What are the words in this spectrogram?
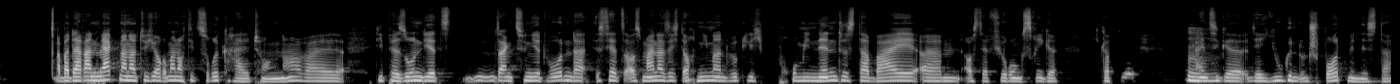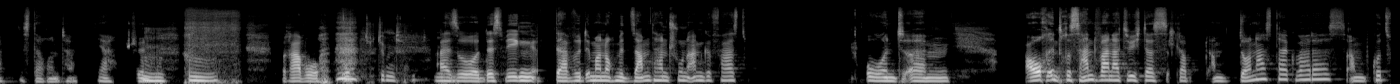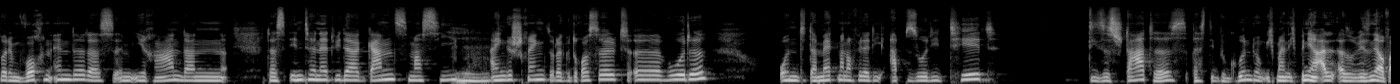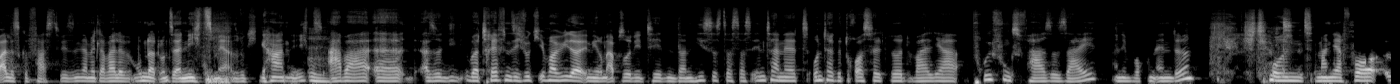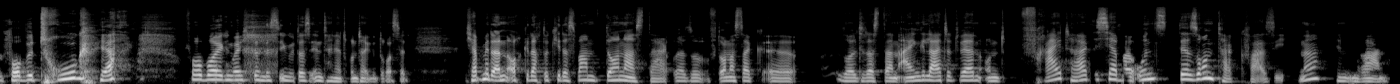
Aber daran merkt man natürlich auch immer noch die Zurückhaltung, ne? weil die Personen, die jetzt sanktioniert wurden, da ist jetzt aus meiner Sicht auch niemand wirklich Prominentes dabei ähm, aus der Führungsriege. Ich glaube, der mhm. einzige, der Jugend- und Sportminister ist darunter. Ja, schön. Mhm. mhm. Bravo. Ja, stimmt. Mhm. Also deswegen, da wird immer noch mit Samthandschuhen angefasst. Und ähm, auch interessant war natürlich, dass, ich glaube, am Donnerstag war das, am, kurz vor dem Wochenende, dass im Iran dann das Internet wieder ganz massiv mhm. eingeschränkt oder gedrosselt äh, wurde. Und da merkt man auch wieder die Absurdität dieses Staates, dass die Begründung, ich meine, ich bin ja all, also wir sind ja auf alles gefasst. Wir sind ja mittlerweile wundert uns ja nichts mehr, also wirklich gar nichts. Mhm. Aber äh, also die übertreffen sich wirklich immer wieder in ihren Absurditäten. Dann hieß es, dass das Internet untergedrosselt wird, weil ja Prüfungsphase sei an dem Wochenende Stimmt. und man ja vor vor Betrug ja vorbeugen möchte und deswegen wird das Internet runtergedrosselt. Ich habe mir dann auch gedacht, okay, das war am Donnerstag, also Donnerstag äh, sollte das dann eingeleitet werden. Und Freitag ist ja bei uns der Sonntag quasi, ne, im Iran.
